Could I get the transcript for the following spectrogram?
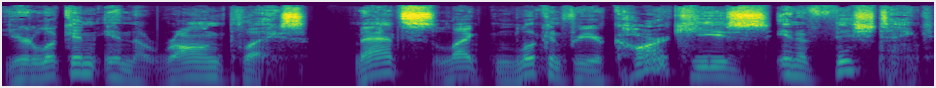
you're looking in the wrong place. That's like looking for your car keys in a fish tank.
